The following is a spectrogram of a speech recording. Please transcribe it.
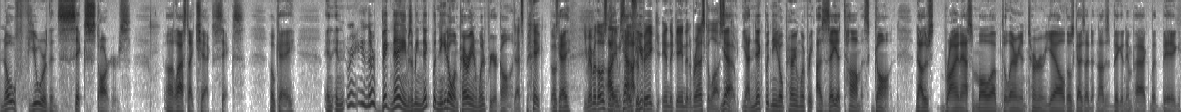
no fewer than six starters. Uh, last I checked, six. Okay, and, and and they're big names. I mean, Nik Bonitto and Perrion Winfrey are gone. that's big. Those- Okay. you remember those I- names? yeah, those are you- big in the game that Nebraska lost. to Yeah, yeah. Nik Bonitto, Perrion Winfrey, Isaiah Thomas, gone. Now there's Brian Asamoah, Delarrin Turner-Yell. Those guys are not as big an impact, but big.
